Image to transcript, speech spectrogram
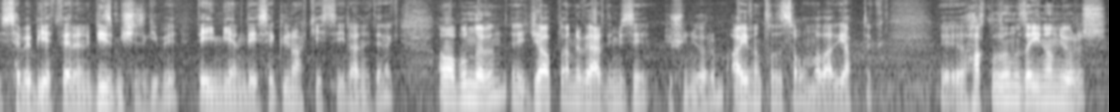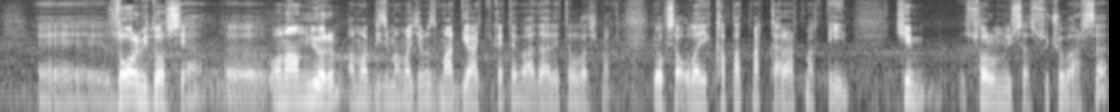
sebebiyet vereni bizmişiz gibi deyim yerindeyse günah keçisi ilan ederek ama bunların e, cevaplarını verdiğimizi düşünüyorum. Ayrıntılı savunmalar yaptık. E, haklılığımıza inanıyoruz. E, zor bir dosya. E, onu anlıyorum ama bizim amacımız maddi hakikate ve adalete ulaşmak. Yoksa olayı kapatmak, karartmak değil. Kim sorumluysa, suçu varsa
